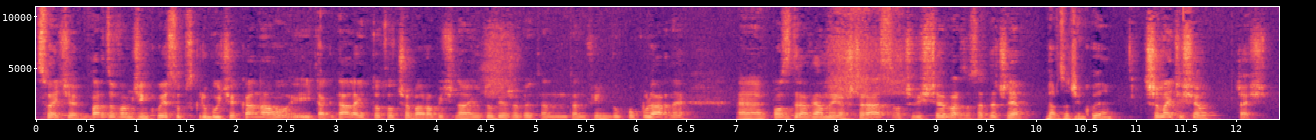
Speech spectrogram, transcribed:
Słuchajcie, bardzo Wam dziękuję, subskrybujcie kanał i tak dalej, to co trzeba robić na YouTubie, żeby ten, ten film był popularny. Pozdrawiamy jeszcze raz, oczywiście, bardzo serdecznie. Bardzo dziękuję. Trzymajcie się, cześć.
